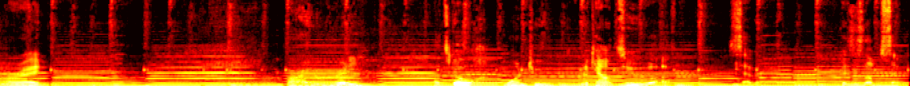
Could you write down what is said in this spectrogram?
Alright. Alright, we're we ready? Let's go. One, two. I'm gonna count to uh, seven. Because he's level seven.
